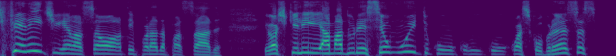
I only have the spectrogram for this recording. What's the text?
diferente em relação à temporada passada. Eu acho que ele amadureceu muito com, com, com, com as cobranças,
